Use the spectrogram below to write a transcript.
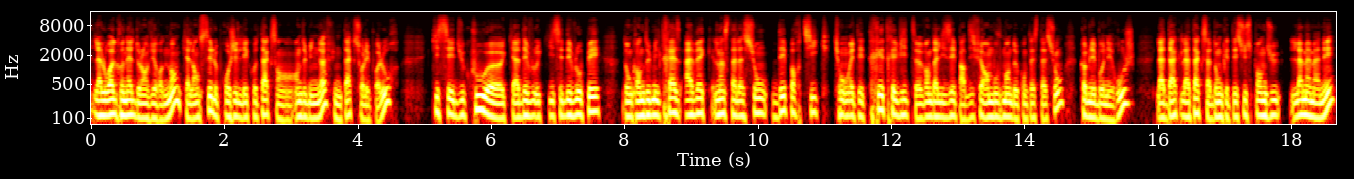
la loi Grenelle de l'environnement qui a lancé le projet de l'écotaxe en, en 2009, une taxe sur les poids lourds, qui s'est du coup euh, qui a qui s'est développé donc en 2013 avec l'installation des portiques qui ont été très très vite vandalisés par différents mouvements de contestation, comme les bonnets rouges. La, la taxe a donc été suspendue la même année.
